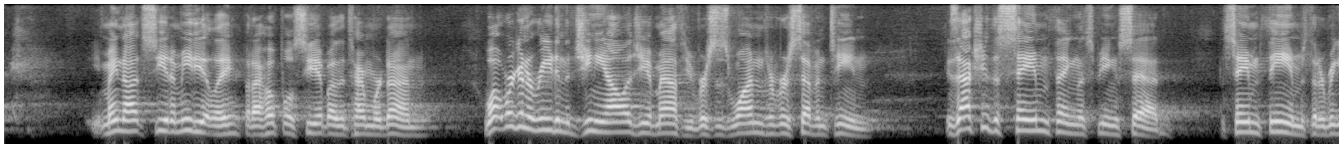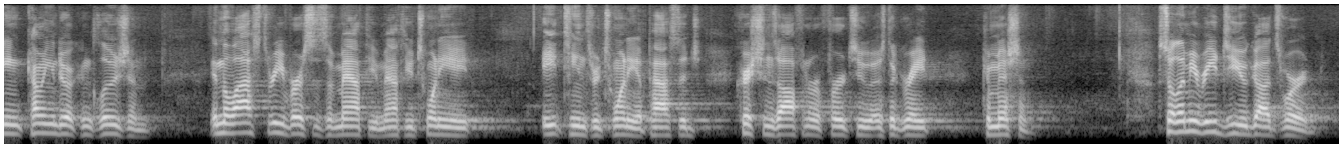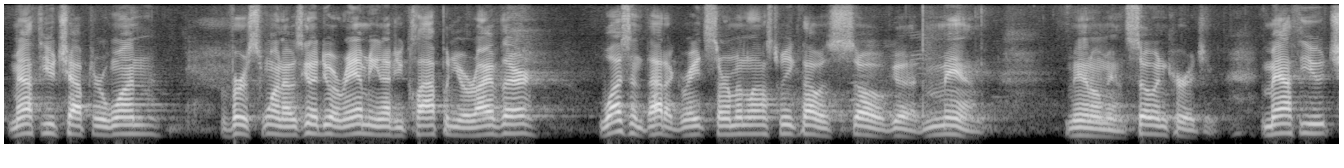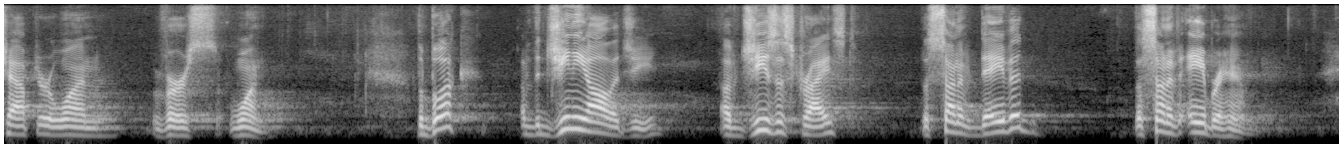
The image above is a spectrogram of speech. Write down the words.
you may not see it immediately, but I hope we'll see it by the time we're done. What we're going to read in the genealogy of Matthew, verses 1 through verse 17, is actually the same thing that's being said, the same themes that are coming into a conclusion in the last three verses of Matthew, Matthew 28, 18 through 20, a passage Christians often refer to as the Great Commission. So let me read to you God's word. Matthew chapter 1, verse 1. I was going to do a Ramney and have you clap when you arrive there. Wasn't that a great sermon last week? That was so good. Man, man, oh man, so encouraging. Matthew chapter 1, verse 1. The book of the genealogy of Jesus Christ, the son of David, the son of Abraham.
